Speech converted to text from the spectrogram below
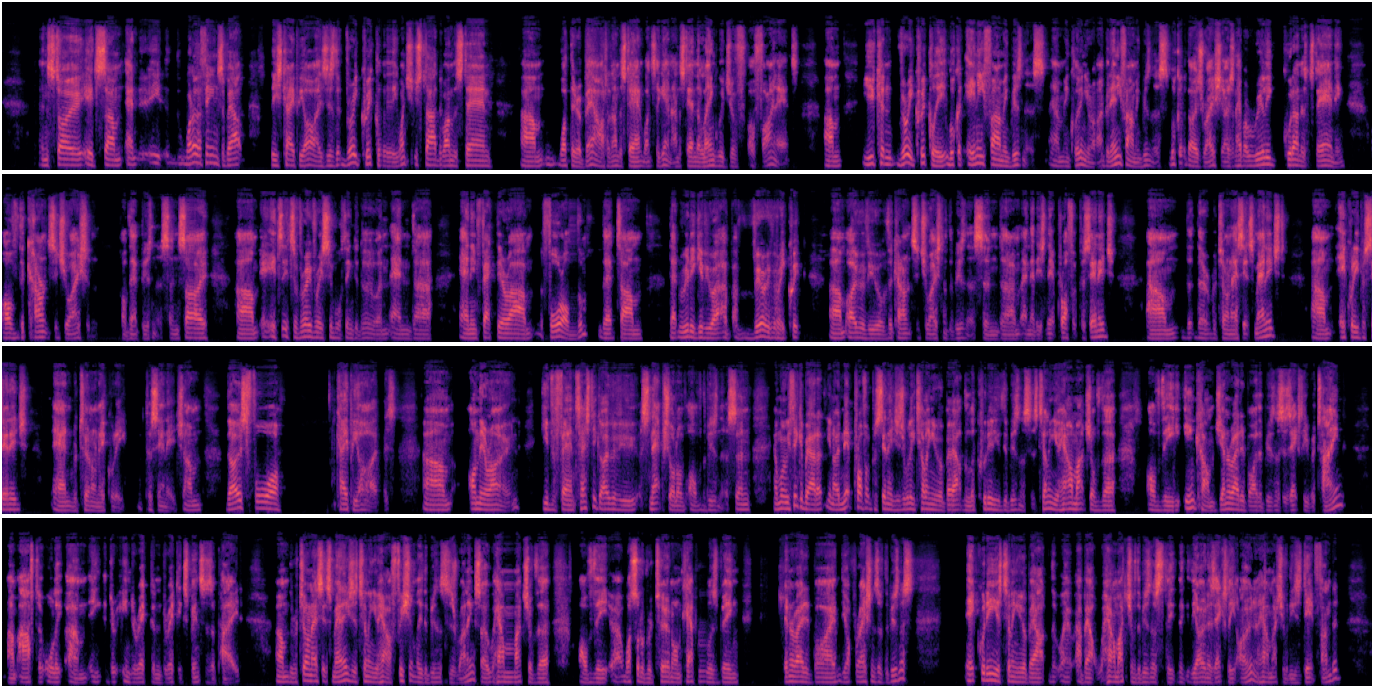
And so it's um, and it, one of the things about these KPIs is that very quickly, once you start to understand um, what they're about and understand once again understand the language of, of finance, um, you can very quickly look at any farming business, um, including your own, but any farming business, look at those ratios and have a really good understanding of the current situation of that business. And so um, it's it's a very very simple thing to do, and and uh, and in fact there are four of them that um, that really give you a, a very very quick um, overview of the current situation of the business, and um, and that is net profit percentage, um, the, the, return on assets managed, um, equity percentage, and return on equity percentage. those four KPIs on their own give a fantastic overview snapshot of, of the business. And and when we think about it you know net profit percentage is really telling you about the liquidity of the business. It's telling you how much of the of the income generated by the business is actually retained um, after all um, indirect and direct expenses are paid. Um, the return on assets managed is telling you how efficiently the business is running. So how much of the of the uh, what sort of return on capital is being generated by the operations of the business Equity is telling you about the, about how much of the business the, the, the, owners actually own and how much of it is debt funded.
